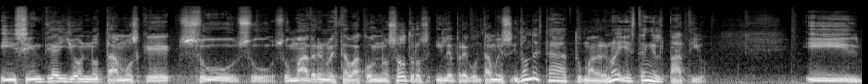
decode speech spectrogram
Y Cintia y yo notamos que su, su, su madre no estaba con nosotros y le preguntamos, ¿y dónde está tu madre? No, ella está en el patio. Y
